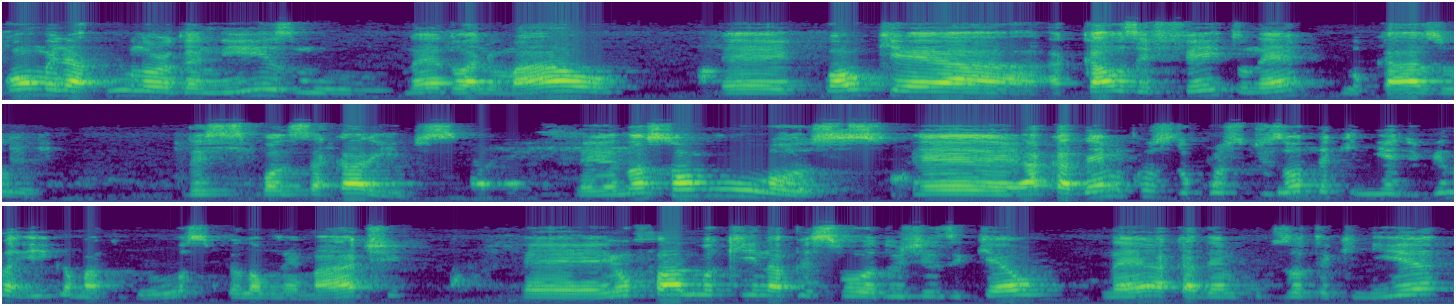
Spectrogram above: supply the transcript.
como ele atua no organismo né, do animal, é, qual que é a, a causa e efeito, né, no caso desses polissacarídeos. É, nós somos é, acadêmicos do curso de zootecnia de Vila Rica, Mato Grosso, pela Unemate. É, eu falo aqui na pessoa do Gesiquel, né, acadêmico de zootecnia,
